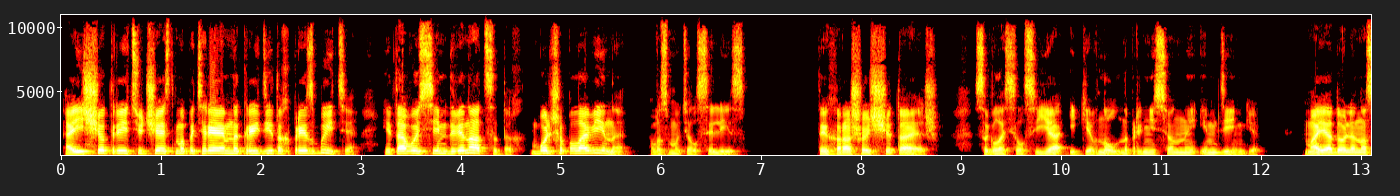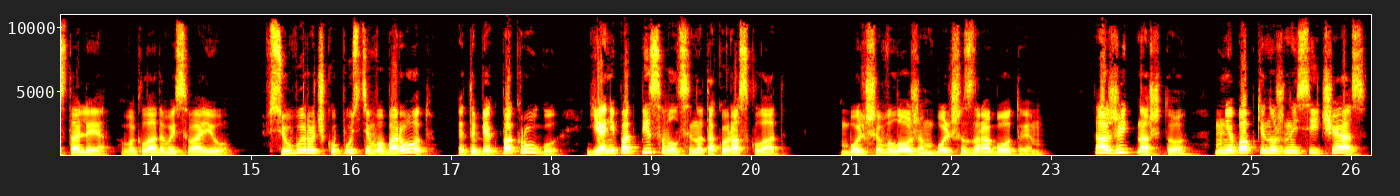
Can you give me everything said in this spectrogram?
А еще третью часть мы потеряем на кредитах при сбыте. Итого семь двенадцатых, больше половины», — возмутился Лис. «Ты хорошо считаешь», — согласился я и кивнул на принесенные им деньги. «Моя доля на столе, выкладывай свою». «Всю выручку пустим в оборот? Это бег по кругу. Я не подписывался на такой расклад. Больше вложим, больше заработаем. А жить на что? Мне бабки нужны сейчас.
